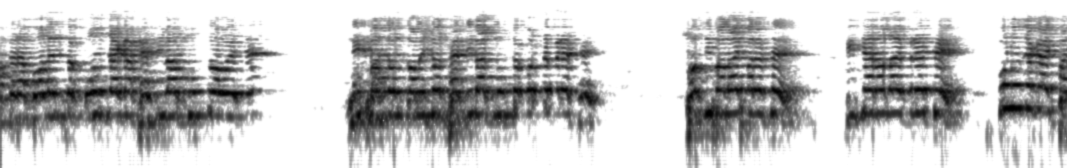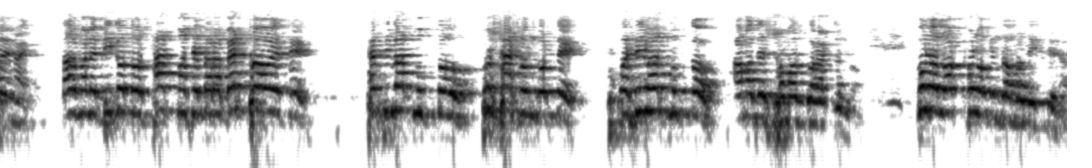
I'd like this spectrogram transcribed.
আপনারা বলেন তো কোন জায়গা ফেসিবাদ মুক্ত হয়েছে? নির্বাচন কমিশন ফেসিবাদ মুক্ত করতে পেরেছে, সচিবালয় পেরেছে, বিচারালয় পেরেছে, কোন জায়গায় পারে নাই। তার মানে বিগত সাত মাসে তারা ব্যর্থ হয়েছে। ফেসিবাদ মুক্ত প্রশাসন করতে ফেসিবাদ মুক্ত আমাদের সমাজ গড়ার জন্য। কোন লক্ষণও কিন্তু আমরা দেখছি না।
